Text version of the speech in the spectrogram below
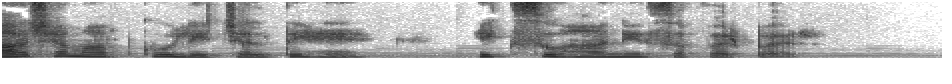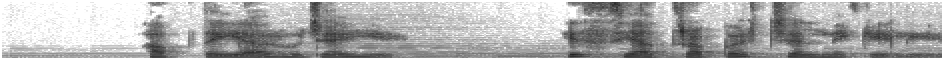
आज हम आपको ले चलते हैं एक सुहाने सफ़र पर। आप तैयार हो जाइए इस यात्रा पर चलने के लिए।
